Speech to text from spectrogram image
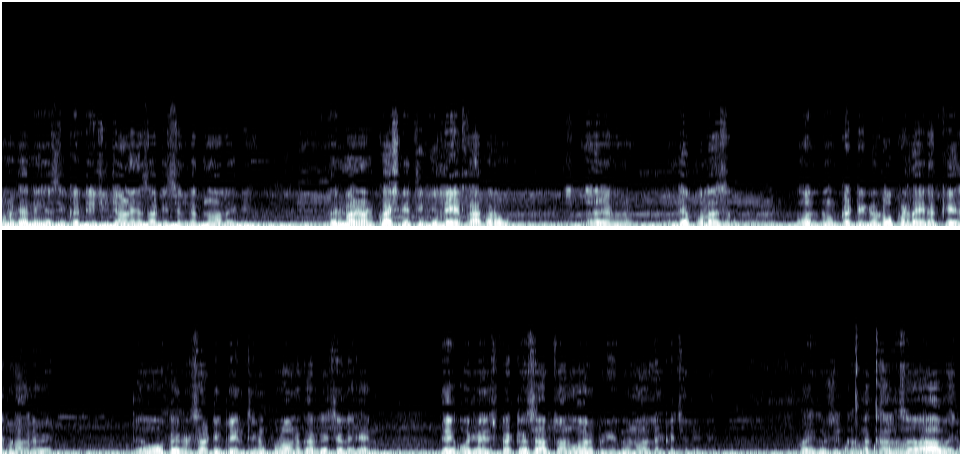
ਉਹਨੇ ਕਿਹਾ ਨਹੀਂ ਅਸੀਂ ਗੱਡੀ 'ਚ ਜਾਣਾ ਹੈ ਸਾਡੀ ਸੰਗਤ ਨਾਲ ਹੈ। ਗਈ ਫਿਰ ਮੈਂ ਉਹਨਾਂ ਨੂੰ ਕਸ਼ ਕੀਤੀ ਕਿ ਲੇਟ ਨਾ ਕਰੋ। ਇੰਡੀਆ ਪੁਲਿਸ ਉਹਨੂੰ ਗੱਡੀ ਨੂੰ ਰੋਕਣ ਦਾ ਇਹਨਾਂ ਕੇਸ ਬਣਾ ਦੇਵੇ। ਤੇ ਉਹ ਫਿਰ ਸਾਡੀ ਬੇਨਤੀ ਨੂੰ ਪ੍ਰਵਾਨ ਕਰਕੇ ਚਲੇ ਗਏ ਤੇ ਉਹ ਜਿਹੜੇ ਇੰਸਪੈਕਟਰ ਸਾਹਿਬ ਸਨ ਉਹ ਹਰਪ੍ਰੀਤ ਨੂੰ ਨਾਲ ਲੈ ਕੇ ਚਲੇ ਗਏ। ਵਾਹਿਗੁਰੂ ਜੀ ਕਾ ਖਾਲਸਾ ਵਾਹਿਗੁਰੂ।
